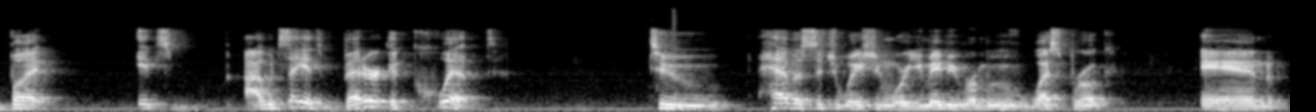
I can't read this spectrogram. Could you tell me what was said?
but it's I would say it's better equipped to have a situation where you maybe remove Westbrook and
